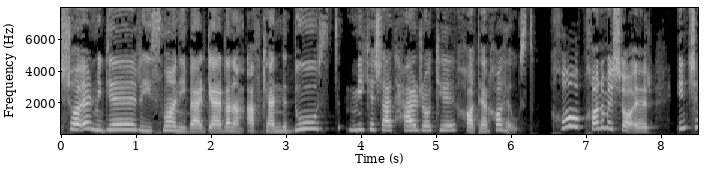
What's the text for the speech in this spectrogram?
شاعر میگه ریسمانی برگردنم افکند دوست می‌کشد هر جا که خاطرخواه اوست. خب خانم شاعر این چه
